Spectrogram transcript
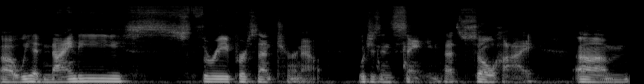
uh, we had 93% turnout, which is insane. That's so high. Um,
